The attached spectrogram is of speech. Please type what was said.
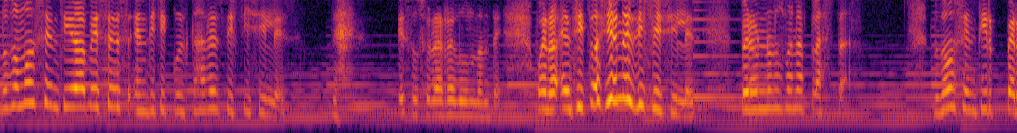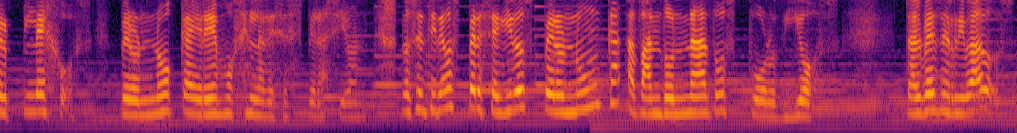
nos vamos a sentir a veces en dificultades difíciles. Eso suena redundante. Bueno, en situaciones difíciles, pero no nos van a aplastar. Nos vamos a sentir perplejos, pero no caeremos en la desesperación. Nos sentiremos perseguidos, pero nunca abandonados por Dios. Tal vez derribados,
